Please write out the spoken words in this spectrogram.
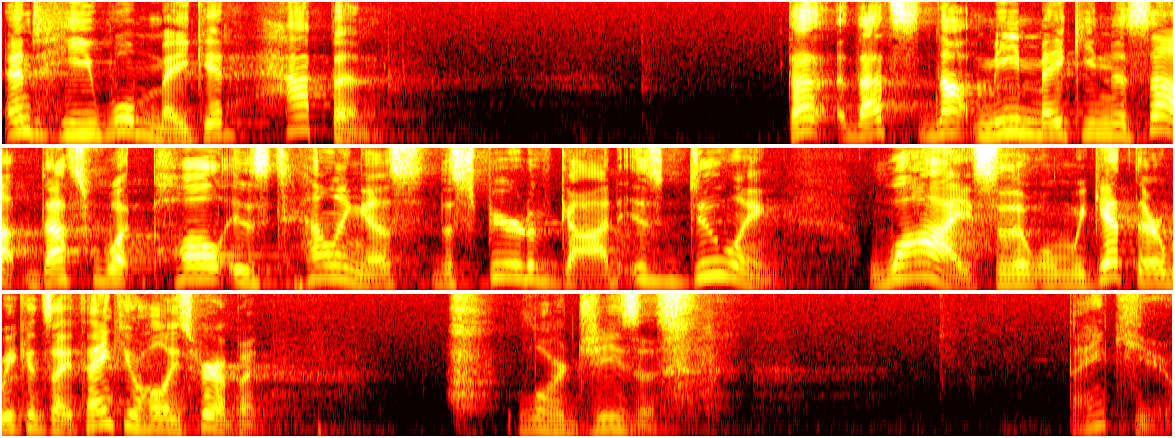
And He will make it happen. That, that's not me making this up. That's what Paul is telling us the Spirit of God is doing. Why? So that when we get there, we can say, Thank you, Holy Spirit, but Lord Jesus, thank you.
